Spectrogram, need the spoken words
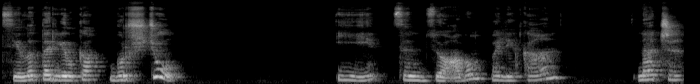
Ціла тарілка борщу. І цим дзьобом пелікан, наче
